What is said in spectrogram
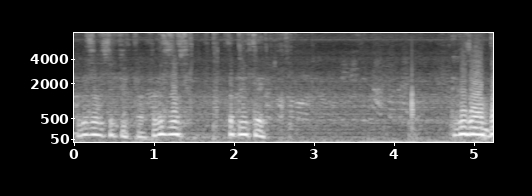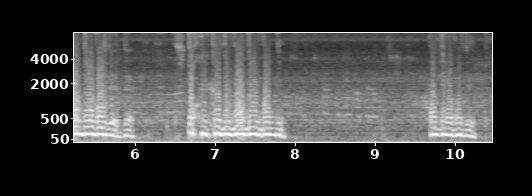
Ma cosa stai cliccato? Cosa stai sta cliccando? Bando la patente? Sto cliccando bando la bando. Bando la patente.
